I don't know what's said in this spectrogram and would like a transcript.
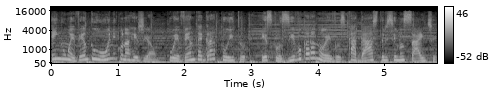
em um evento único na região. O evento é gratuito, exclusivo para noivos. Cadastre-se no site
